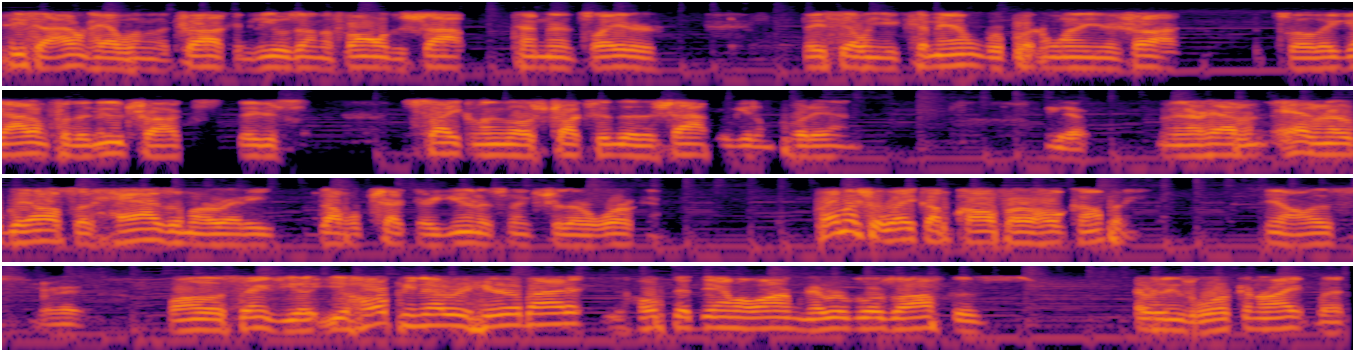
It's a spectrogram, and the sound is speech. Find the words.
he said, "I don't have one in the truck." And he was on the phone with the shop. Ten minutes later, they said, "When you come in, we're putting one in your truck." So they got them for the new trucks. They just cycling those trucks into the shop to get them put in. Yeah, And they're having having everybody else that has them already double check their units, make sure they're working. Pretty much a wake up call for our whole company. You know, it's right. One of those things. You you hope you never hear about it. You hope that damn alarm never goes off because everything's working right. But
